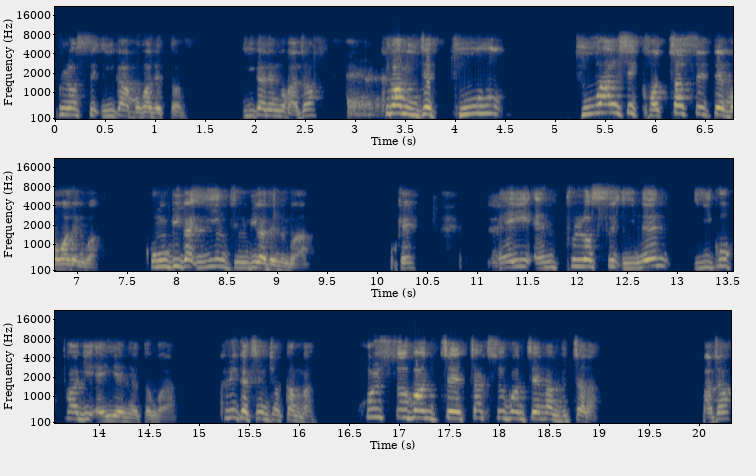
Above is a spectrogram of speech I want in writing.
플러스 2가 뭐가 됐던? 2가 된 거 맞아? 그럼 이제 두, 두 항씩 거쳤을 때 뭐가 되는 거야? 공비가 2인 등비가 되는 거야. 오케이? A n 플러스 2는 2 곱하기 a n이었던 거야. 그러니까 지금 잠깐만. 홀수 번째, 짝수 번째만 묻잖아. 맞아?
